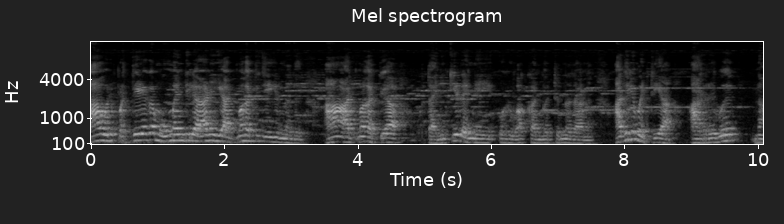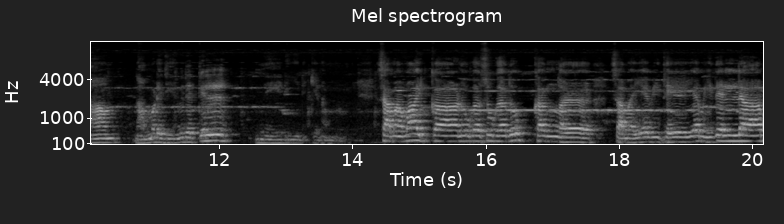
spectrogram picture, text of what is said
ആ ഒരു പ്രത്യേക മൂമെന്റിലാണ് ഈ ആത്മഹത്യ ചെയ്യുന്നത്. ആ ആത്മഹത്യ തനിക്ക് തന്നെ ഒഴിവാക്കാൻ പറ്റുന്നതാണ്. അതിനു പറ്റിയ അറിവ് നാം നമ്മുടെ ജീവിതത്തിൽ നേടിയിരിക്കണം. സമമായി കാണുക സുഖദുഃഖങ്ങൾ സമയവിധേയം ഇതെല്ലാം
